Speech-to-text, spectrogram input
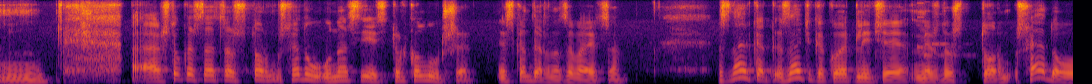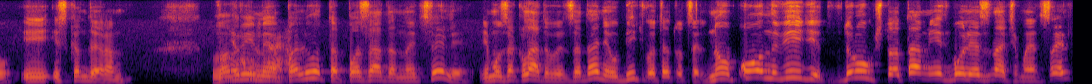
Mm. А что касается Storm Shadow, у нас есть только лучше. Искандер называется. Знаете, как, знаете, какое отличие между Storm Shadow и Искандером? Во Нет, время полета по заданной цели ему закладывают задание убить вот эту цель. Но он видит вдруг, что там есть более значимая цель,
